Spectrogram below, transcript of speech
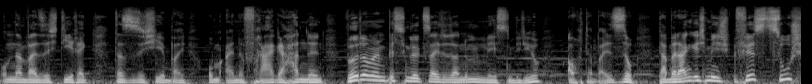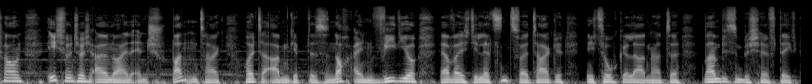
und dann weiß ich direkt, dass es sich hierbei um eine Frage handeln würde. Und ein bisschen Glück seid ihr dann im nächsten Video auch dabei. So, da bedanke ich mich fürs Zuschauen. Ich wünsche euch allen noch einen entspannten Tag. Heute Abend gibt es noch ein Video, ja, weil ich die letzten zwei Tage nichts hochgeladen hatte. War ein bisschen beschäftigt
